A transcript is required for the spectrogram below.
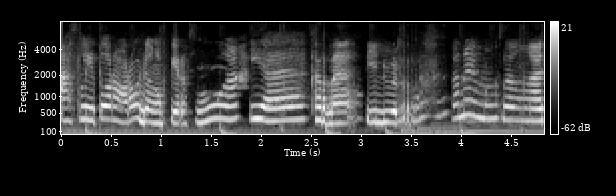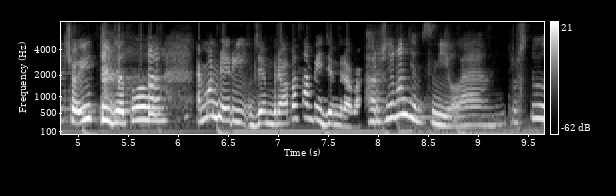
Asli itu orang-orang udah ngepir semua. iya karena tidur karena emang sengaco itu jadwalnya Emang dari jam berapa sampai jam berapa? harusnya kan jam 9 terus tuh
